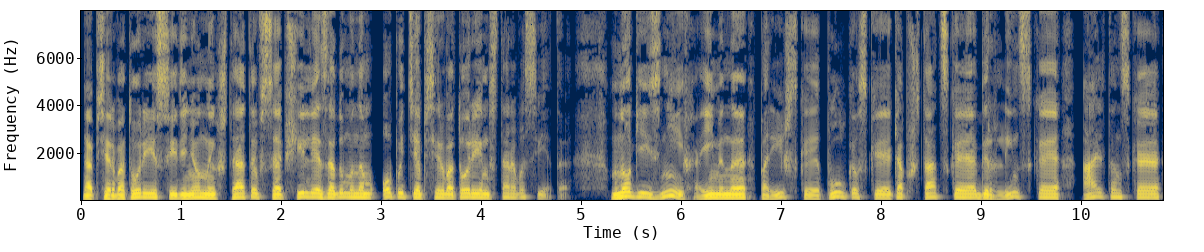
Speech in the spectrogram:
Обсерватории Соединенных Штатов сообщили о задуманном опыте обсерваториям Старого Света. Многие из них, а именно Парижская, Пулковская, Капштадтская, Берлинская, Альтонская,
